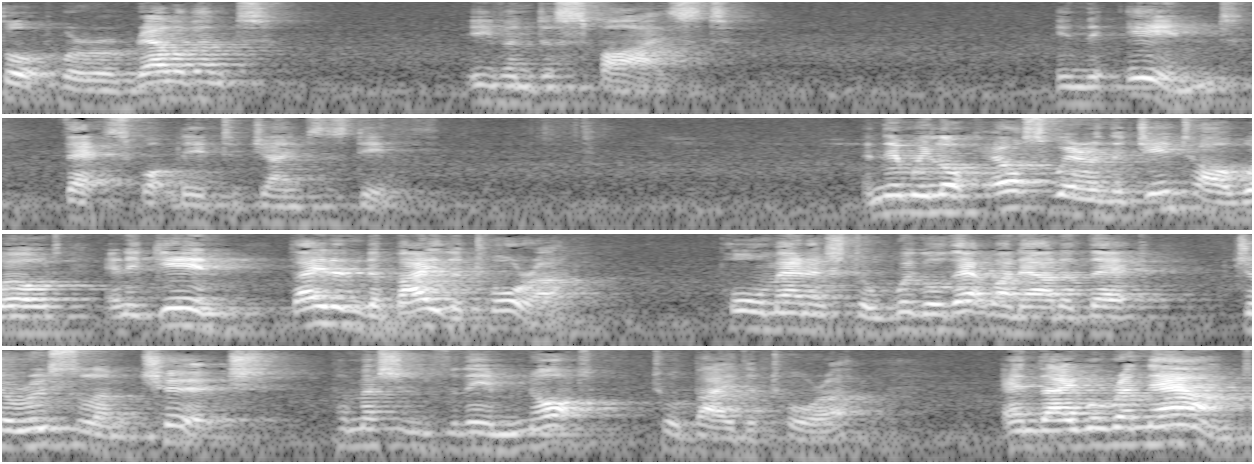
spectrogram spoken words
thought were irrelevant, even despised. In the end, that's what led to James's death. And then we look elsewhere in the Gentile world, and again, they didn't obey the Torah. Paul managed to wiggle that one out of that Jerusalem church, permission for them not to obey the Torah and they were renowned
